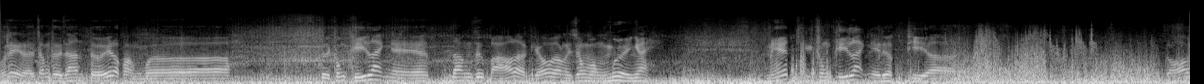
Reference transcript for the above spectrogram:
có thể là trong thời gian tới là khoảng uh, không khí lạnh này đang dự báo là kéo dài trong vòng 10 ngày. Mới hết khi không khí lạnh này được thì uh, đó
